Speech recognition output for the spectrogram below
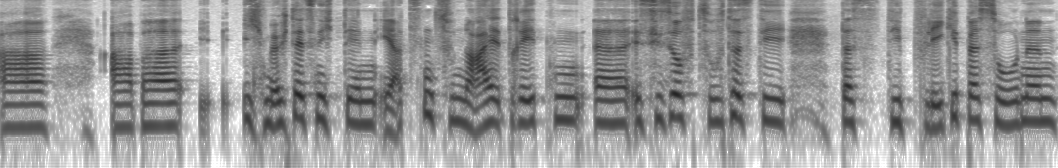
äh, aber ich möchte jetzt nicht den Ärzten zu nahe treten. Äh, es ist oft so, dass die, dass die Pflegepersonen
